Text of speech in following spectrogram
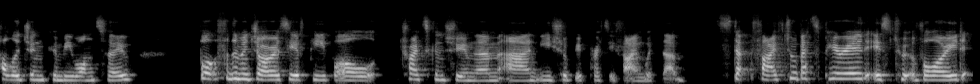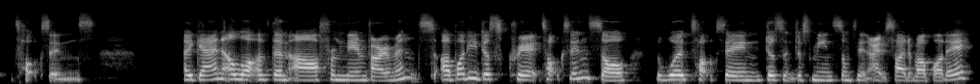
Collagen can be one too. But for the majority of people, try to consume them and you should be pretty fine with them. Step five to a better period is to avoid toxins. Again, a lot of them are from the environment. Our body does create toxins, so the word toxin doesn't just mean something outside of our body.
